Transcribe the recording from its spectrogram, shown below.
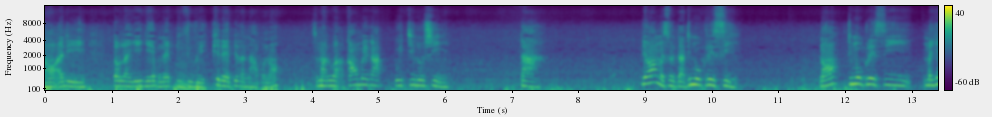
နော်အဲ့ဒီတော်လန်ရေးရဲနဲ့ပြည်သူတွေဖြစ်တဲ့ပြဿနာပေါ့နော်ကျမတို့ကအကောင်းဘက်ကတွေးကြည့်လို့ရှိရင်ဒါ ပြောရမယ်ဆိုရင်ဒါဒီမိုကရေစီနော်ဒီမိုကရေစီမရ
